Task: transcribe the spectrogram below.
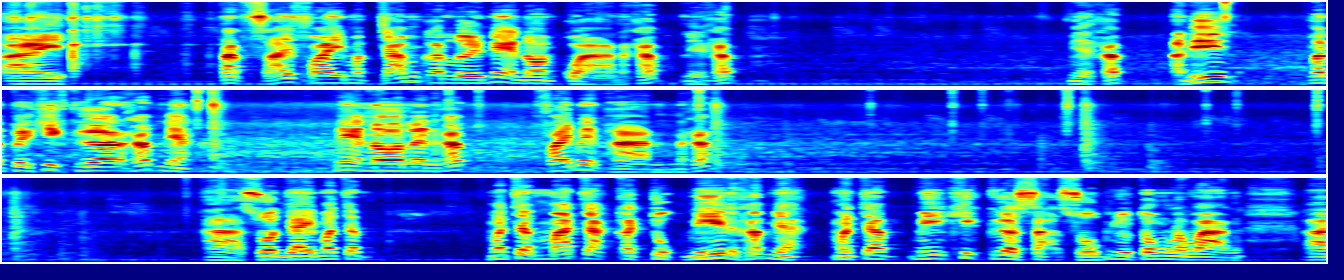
ไอตัดสายไฟมาจ้ำกันเลยแน่นอนกว่านะครับ เนี่ยครับ เนี่ยครับ อันนี้มันเป็นขี้เกลือนะครับ เนี่ย แน่นอนเลยนะครับ ไฟไม่ผ่านนะครับ อ่า ส่วนใหญ่มันจะมันจะมาจากกระจุกนี้เลยครับเนี่ยมันจะมีขี้เกลือสะสมอยู่ตรงระหว่างอ่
